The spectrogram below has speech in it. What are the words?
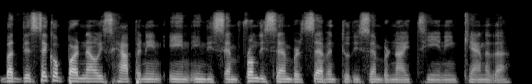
But the second part now is happening in, in December, from December 7 to December 19 in Canada.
